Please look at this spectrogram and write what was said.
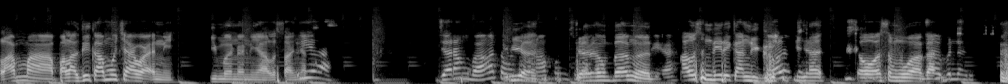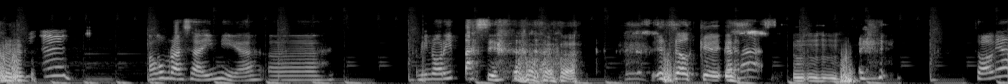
lama. Apalagi kamu cewek nih. Gimana nih alasannya? Iya. Jarang banget teman-teman Iya, aku Jarang banget. Ya. Tahu sendiri kan di grup Soalnya- punya cowok semua Iya kan. bener. Mm. aku merasa ini ya eh, minoritas ya. It's okay. Karena Mm, mm, mm. Soalnya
